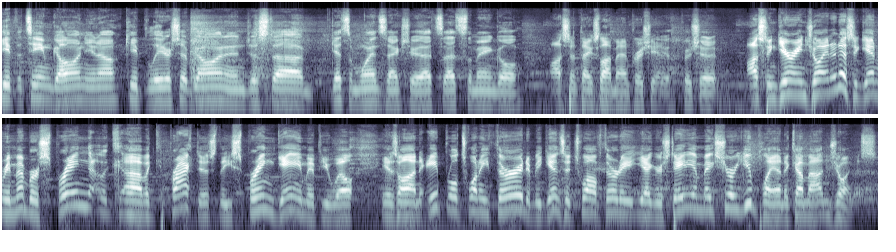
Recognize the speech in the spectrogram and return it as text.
keep the team going, you know, keep the leadership going, and just uh, get some wins next year. That's that's the main goal. Austin, thanks a lot, man. Appreciate it. Appreciate it. Austin Gearing joining us again. Remember, spring uh, practice, the spring game, if you will, is on April 23rd. It begins at 12:30 at Yager Stadium. Make sure you plan to come out and join us.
